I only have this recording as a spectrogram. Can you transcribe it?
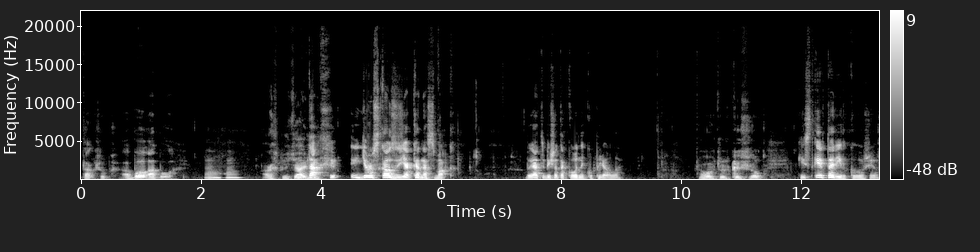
так, щоб або або. Ага. А спеціально. Ну так, і розказуй, яка на смак. Бо я тобі ще такого не купляла. О, тут кишок. Кістки в тарілку ложив.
